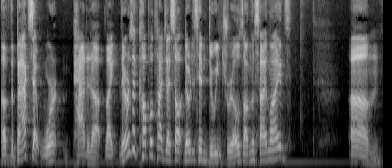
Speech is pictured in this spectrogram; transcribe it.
of the backs that weren't padded up, like there was a couple times I saw noticed him doing drills on the sidelines. Um,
